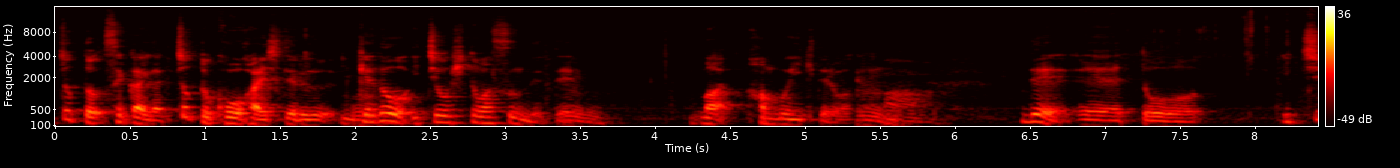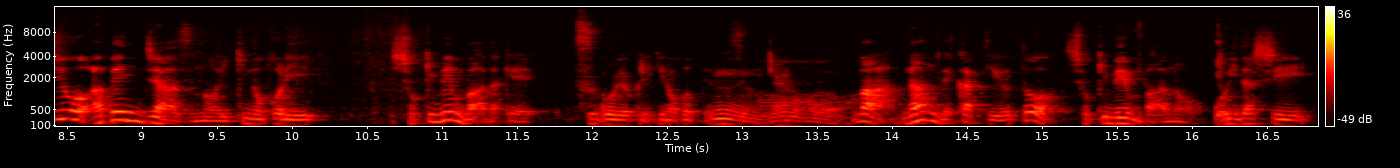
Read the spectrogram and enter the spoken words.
ちょっと世界がちょっと荒廃してるけど、一応人は住んでて、うん。まあ半分生きてるわけ、うん。あでえーっと一応アベンジャーズの生き残り初期メンバーだけ都合よく生き残ってるんですよ、まあなんでかっていうと初期メンバーの追い出し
